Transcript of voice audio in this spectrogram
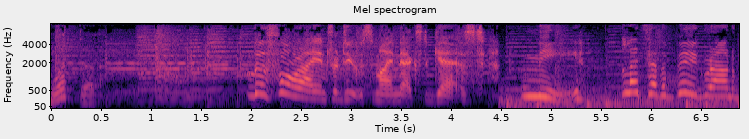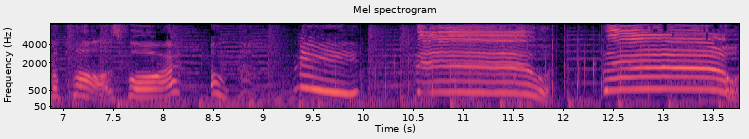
What the? Before I introduce my next guest, Me. Let's have a big round of applause for. Oh, me! Boo! Boo!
